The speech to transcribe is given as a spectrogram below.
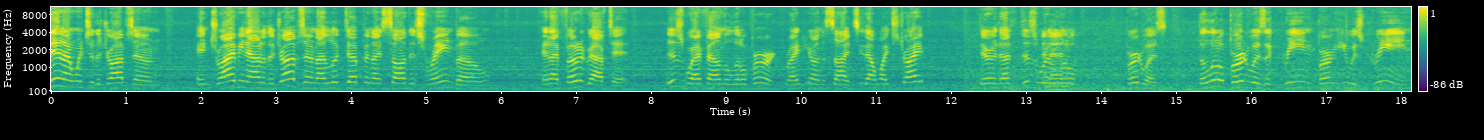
Then I went to the drop zone, and driving out of the drop zone, I looked up and I saw this rainbow, and I photographed it. This is where I found the little bird, right here on the side. See that white stripe? There, that. This is where And the little bird was. The little bird was a green bird. He was green,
